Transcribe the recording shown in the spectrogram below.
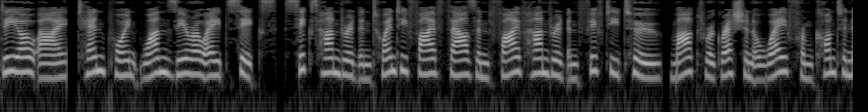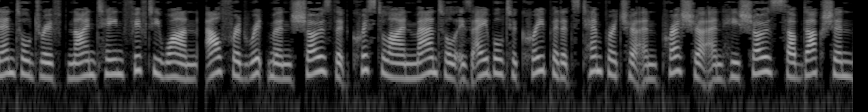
DOI 10.1086 625552 marked regression away from continental drift 1951 Alfred Rittmann shows that crystalline mantle is able to creep at its temperature and pressure and he shows subduction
